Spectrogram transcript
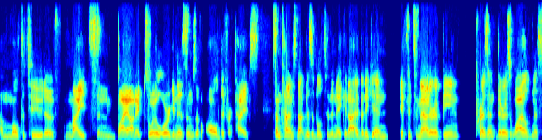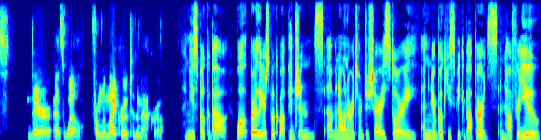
a multitude of mites and biotic soil organisms of all different types sometimes not visible to the naked eye but again if it's a matter of being present there is wildness there as well from the micro to the macro. And you spoke about, well, earlier spoke about pigeons. Um, and I want to return to Sherry's story. And in your book, you speak about birds and how for you,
